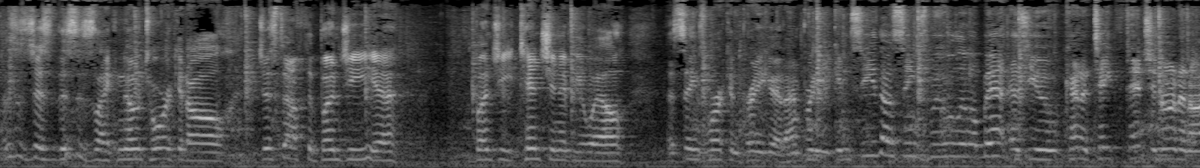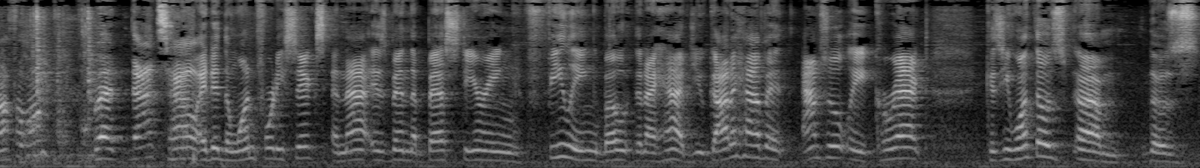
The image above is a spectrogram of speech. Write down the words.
this is just, this is like no torque at all, just off the bungee, uh, bungee tension, if you will this thing's working pretty good. I'm pretty, you can see those things move a little bit as you kind of take the tension on and off of them. But that's how I did the 146 and that has been the best steering feeling boat that I had. You gotta have it absolutely correct because you want those, um, those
